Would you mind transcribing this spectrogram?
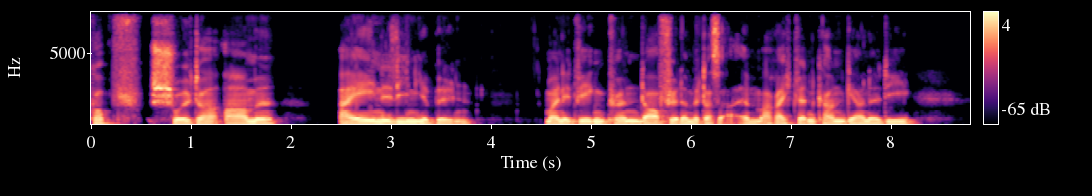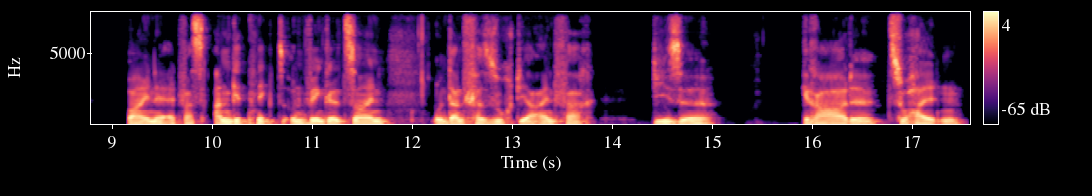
Kopf, Schulter, Arme eine Linie bilden. Meinetwegen können dafür, damit das ähm, erreicht werden kann, gerne die Beine etwas angeknickt und winkelt sein. Und dann versucht ihr einfach diese gerade zu halten.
